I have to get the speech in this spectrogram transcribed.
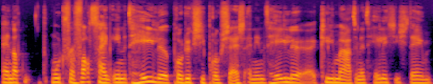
En dat moet vervat zijn in het hele productieproces en in het hele eh, klimaat, in het hele systeem.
